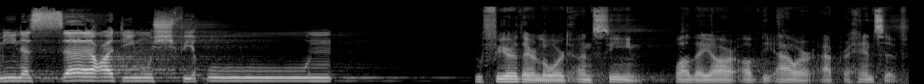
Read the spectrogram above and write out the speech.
من الساعة مشفقون who fear their Lord unseen, while they are of the hour apprehensive.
